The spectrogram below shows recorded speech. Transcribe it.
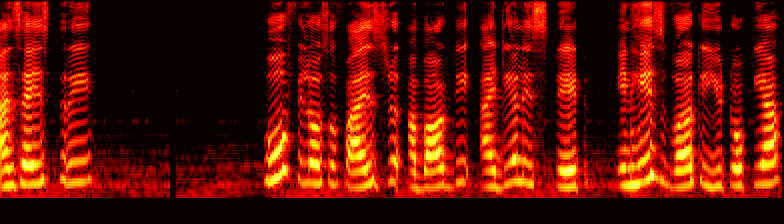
Answer is 3. Who philosophized about the ideal state in his work Utopia?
